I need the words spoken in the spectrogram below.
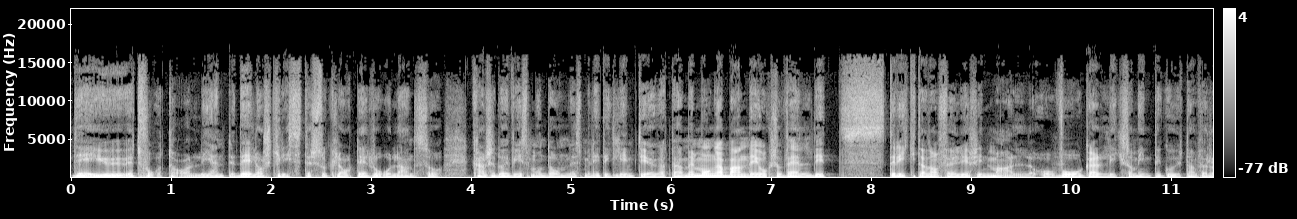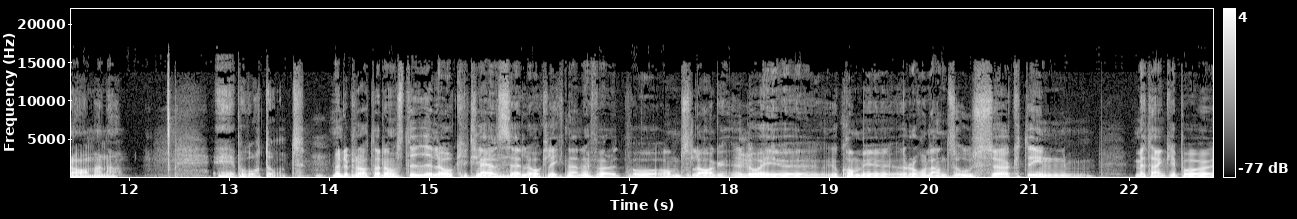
det är ju ett fåtal egentligen. Det är Lars Kristers såklart, det är Rolands och kanske då i viss mån Donnes med lite glimt i ögat. Men många band är också väldigt strikta, de följer sin mall och vågar liksom inte gå utanför ramarna. Eh, på gott och ont. Men du pratade om stil och klädsel och liknande förut på omslag. Mm. Då, är ju, då kommer ju Rolands osökt in med tanke på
